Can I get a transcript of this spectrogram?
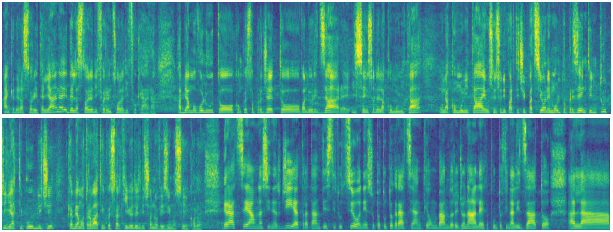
anche della storia italiana e della storia di Fiorenzuola di Focara. Abbiamo voluto con questo progetto valorizzare il senso della comunità, una comunità e un senso di partecipazione molto presente in tutti gli atti pubblici che abbiamo trovato in questo archivio del XIX secolo. Grazie a una sinergia tra tante istituzioni e soprattutto grazie anche a un bando regionale appunto finalizzato alla,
